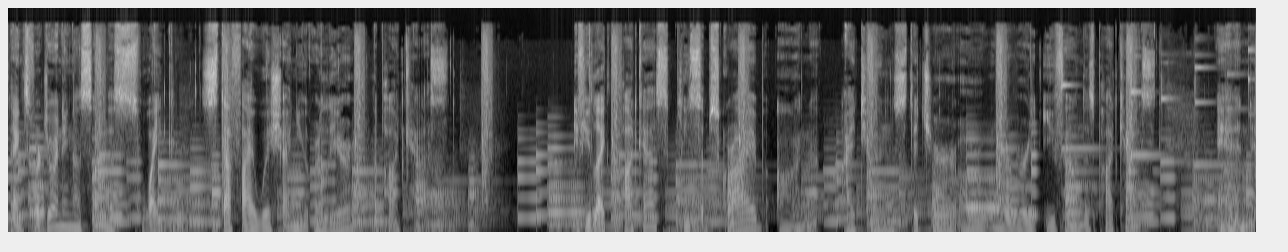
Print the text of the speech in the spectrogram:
Thanks for joining us on the SIWIKE Stuff I Wish I Knew Earlier, the podcast. If you like the podcast, please subscribe on iTunes, Stitcher, or wherever you found this podcast. And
